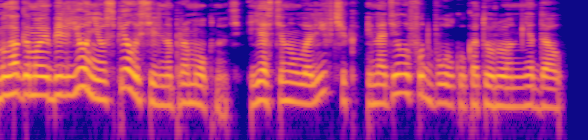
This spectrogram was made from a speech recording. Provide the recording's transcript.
Благо, мое белье не успело сильно промокнуть. Я стянула лифчик и надела футболку, которую он мне дал.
